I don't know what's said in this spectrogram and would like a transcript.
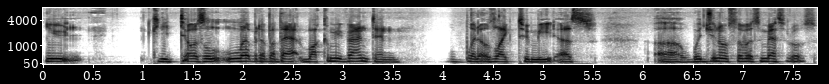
You can you tell us a little bit about that welcome event and what it was like to meet us uh, original service ambassadors?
